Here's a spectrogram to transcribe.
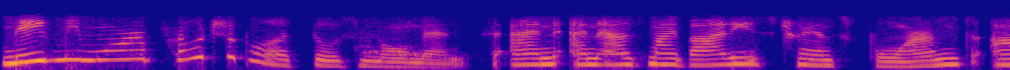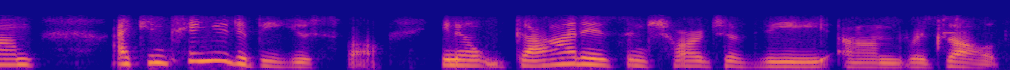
made me more approachable at those moments and and as my body's transformed um i continue to be useful you know god is in charge of the um results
